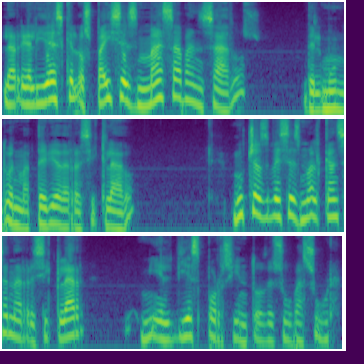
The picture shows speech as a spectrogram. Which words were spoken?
la realidad es que los países más avanzados del mundo en materia de reciclado muchas veces no alcanzan a reciclar ni el 10% de su basura.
